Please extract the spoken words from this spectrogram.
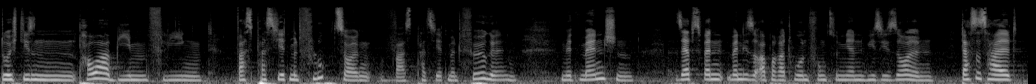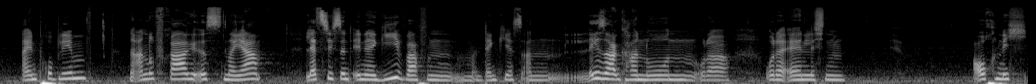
durch diesen Powerbeam fliegen? Was passiert mit Flugzeugen? Was passiert mit Vögeln? Mit Menschen? Selbst wenn, wenn diese Apparaturen funktionieren, wie sie sollen. Das ist halt ein Problem. Eine andere Frage ist, naja, letztlich sind Energiewaffen, man denkt jetzt an Laserkanonen oder, oder ähnlichen, auch nicht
